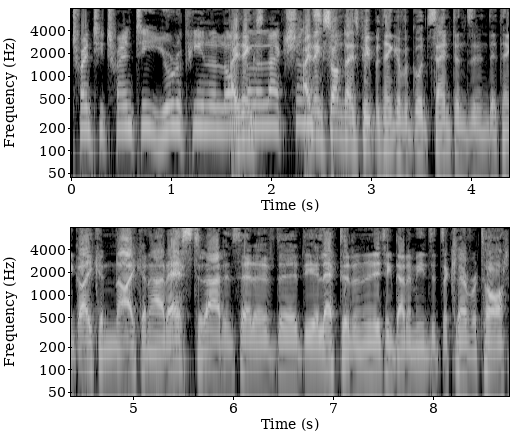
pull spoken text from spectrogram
2020, European and local I think, elections. I think sometimes people think of a good sentence and they think I can I can add s to that instead of the the elected, and anything that it means it's a clever thought.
